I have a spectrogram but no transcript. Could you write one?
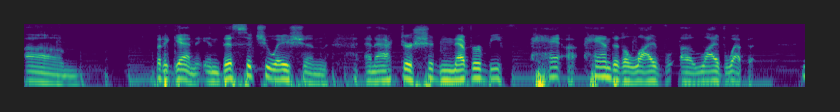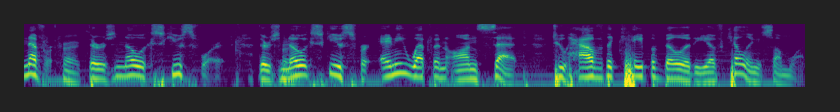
Um, but again, in this situation, an actor should never be ha- handed a live a live weapon. Never. Correct. There's no excuse for it. There's no excuse for any weapon on set to have the capability of killing someone.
